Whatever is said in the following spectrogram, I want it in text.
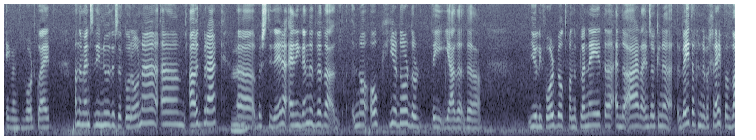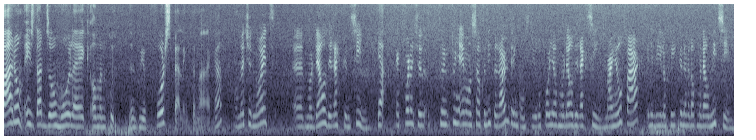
ik ben het woord kwijt, van de mensen die nu dus de corona-uitbraak Mhm. bestuderen. En ik denk dat we dat nou ook hierdoor, door die, ja, de, de, jullie voorbeeld van de planeten en de aarde en zo kunnen beter kunnen begrijpen waarom is dat zo moeilijk om een, goed, een goede voorspelling te maken. Omdat je nooit eh, het model direct kunt zien. Ja. Kijk, voordat je, toen, toen je eenmaal een satelliet de ruimte in kon sturen, kon je dat model direct zien. Maar heel vaak in de biologie kunnen we dat model niet zien.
